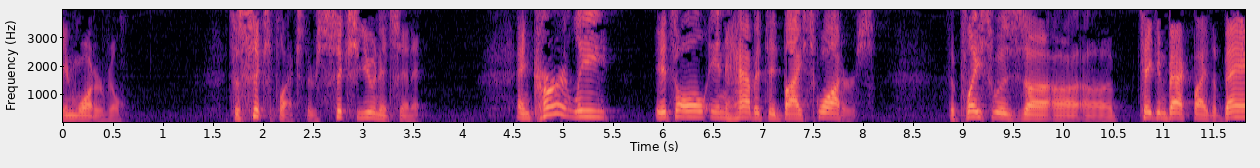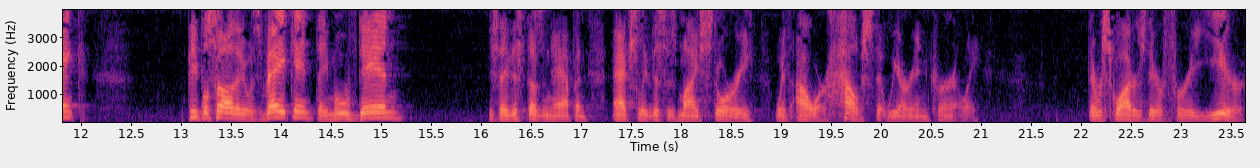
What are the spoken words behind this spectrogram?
in Waterville. It's a sixplex. There's six units in it. And currently, it's all inhabited by squatters. The place was uh, uh, uh, taken back by the bank. People saw that it was vacant. They moved in. You say, this doesn't happen. Actually, this is my story with our house that we are in currently. There were squatters there for a year.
